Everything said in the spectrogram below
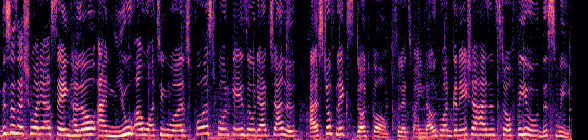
This is Ashwarya saying hello and you are watching world's first 4K zodiac channel astroflix.com. So let's find out what Ganesha has in store for you this week.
